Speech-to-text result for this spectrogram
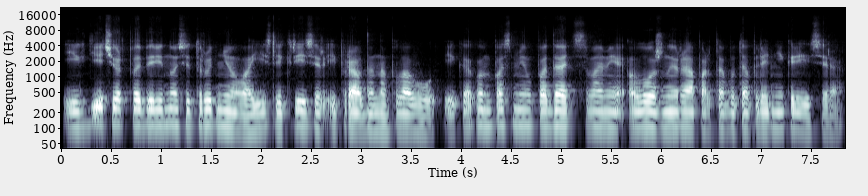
И где, черт побери, носит Руднева, если крейсер и правда на плаву? И как он посмел подать с вами ложный рапорт об утоплении крейсера?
